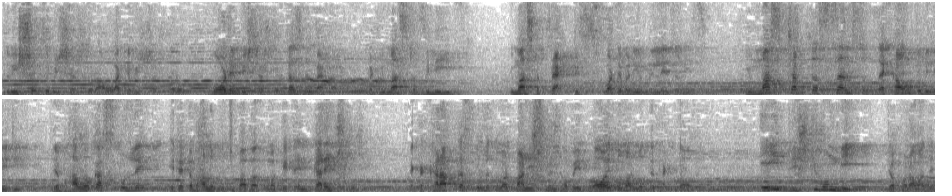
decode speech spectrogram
তুমি ঈশ্বরকে বিশ্বাস করো, আল্লাহকে বিশ্বাস করো গডে বিশ্বাস করো does matter but you must believe you must practise whatever your religion you must have the sense of the accountability যে ভালো কাজ করলে এটা একটা ভালো কিছু পাবা, তোমাকে এটা এনকারেজ করবে। একটা খারাপ কাজ করলে তোমার পানিশমেন্ট হবে ভয় তোমার মধ্যে থাকতে হবে। এই দৃষ্টিভঙ্গি যখন আমাদের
